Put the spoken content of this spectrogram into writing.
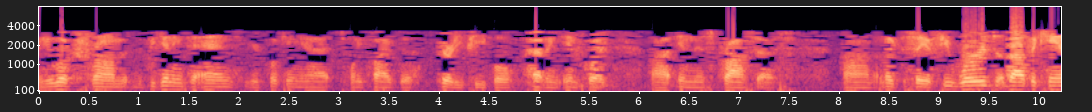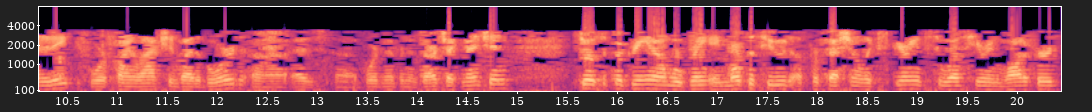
when you look from the beginning to end, you're looking at 25 to 30 people having input uh, in this process. Um, I'd like to say a few words about the candidate before final action by the board. Uh, as uh, Board Member Nazarchek mentioned, Joseph Macrino will bring a multitude of professional experience to us here in Waterford.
